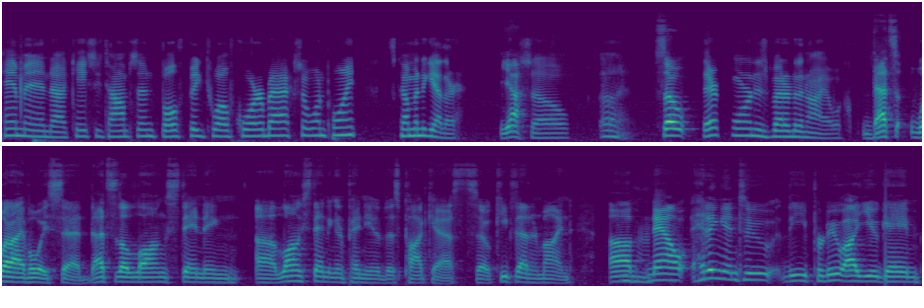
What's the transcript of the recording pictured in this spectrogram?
him and uh, Casey Thompson, both Big 12 quarterbacks at one point. It's coming together. Yeah. So, uh, so their corn is better than Iowa. That's what I've always said. That's the long-standing, uh, long-standing opinion of this podcast. So keep that in mind. Um, mm-hmm. Now, heading into the Purdue IU game,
